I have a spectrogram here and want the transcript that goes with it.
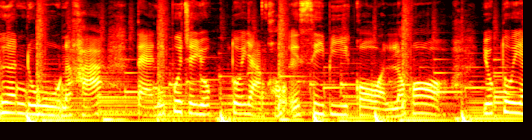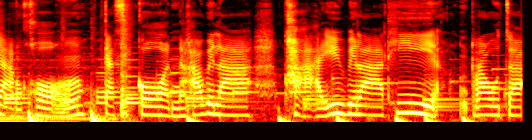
เพื่อนๆดูนะคะ แต่นี้ปุ้ยจะยกตัวอย่างของ SCB ก่อน แล้วก็ยกตัวอย่างของกสิกรนะคะ เวลาขายเวลาที่เราจะ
